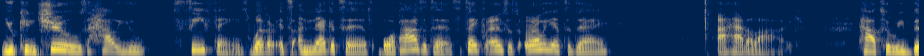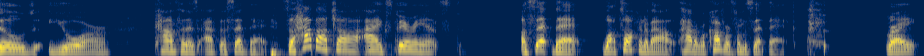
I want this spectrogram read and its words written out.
You can choose how you see things, whether it's a negative or positive. So take, for instance, earlier today, I had a live how to rebuild your confidence after a setback. So, how about y'all? I experienced a setback while talking about how to recover from a setback, right?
